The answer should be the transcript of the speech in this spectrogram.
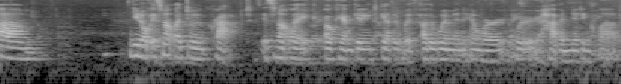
Um, you know, it's not like doing craft. It's not like, okay, I'm getting together with other women and we're, we're having knitting club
